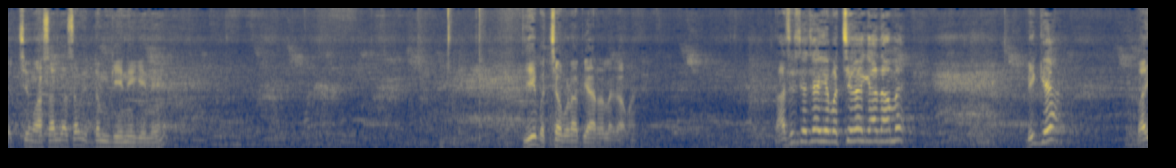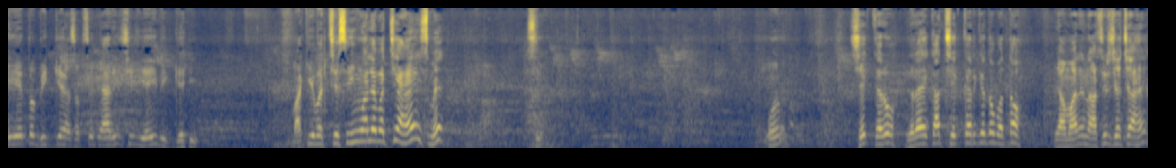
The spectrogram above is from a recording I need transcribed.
बच्चे माशाल्लाह सब एकदम गेने गेने हैं। ये बच्चा बड़ा प्यारा लगा भाई। नासिर चाचा, ये बच्चे का क्या दाम है? बिक गया? भाई, ये तो बिक गया। सबसे प्यारी चीज़ यही बिक गई। बाकी बच्चे, सिंह वाले बच्चे हैं इसमें। चेक करो जरा एक आध चेक करके तो बताओ ये हमारे नासिर चचा है।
